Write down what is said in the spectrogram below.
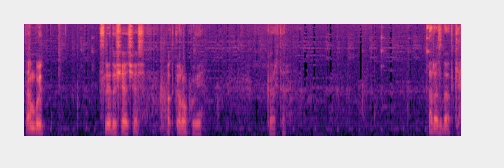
Там будет следующая часть под коробку и карта раздатки.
